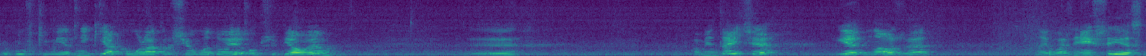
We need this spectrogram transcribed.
Próbówki, mierniki, akumulator się ładuje, bo przypiąłem. Yy, Pamiętajcie jedno, że najważniejszy jest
